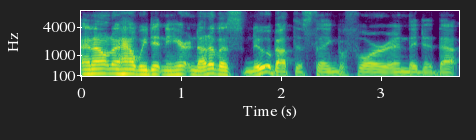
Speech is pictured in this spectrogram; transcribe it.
and I don't know how we didn't hear. None of us knew about this thing before, and they did that.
